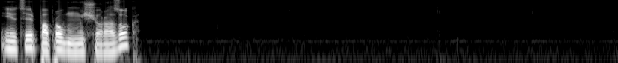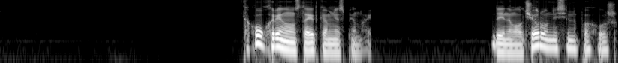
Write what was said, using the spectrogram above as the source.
И теперь попробуем еще разок. Какого хрена он стоит ко мне спиной? Да и на волчара он не сильно похож.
